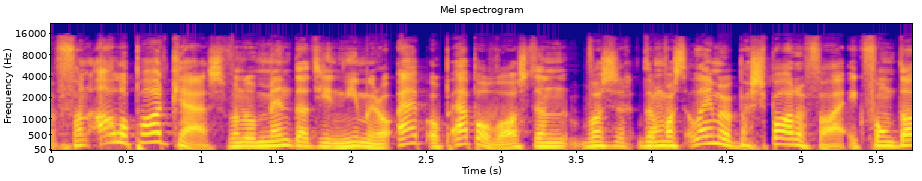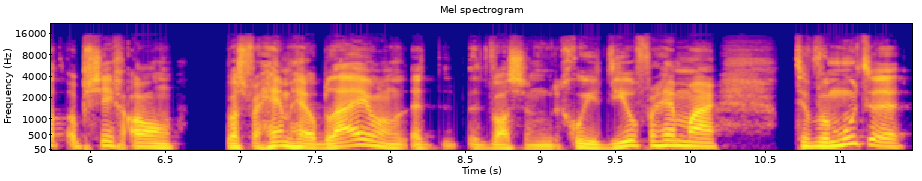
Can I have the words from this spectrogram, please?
van alle podcasts. Van het moment dat hij niet meer op, op Apple was, dan was, er, dan was het alleen maar bij Spotify. Ik vond dat op zich al. was voor hem heel blij, want het, het was een goede deal voor hem. Maar we moeten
